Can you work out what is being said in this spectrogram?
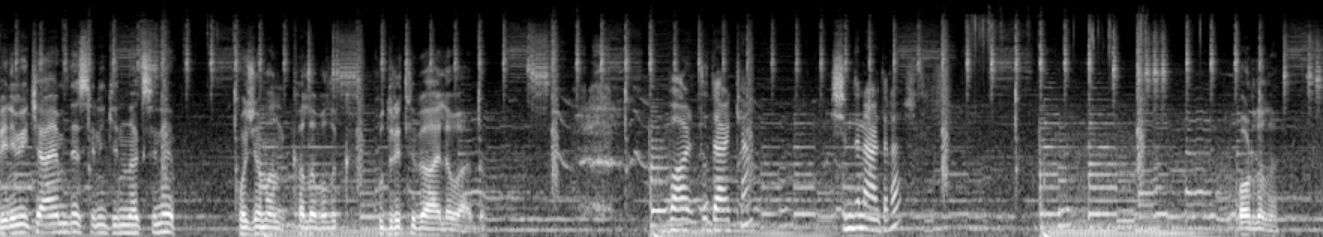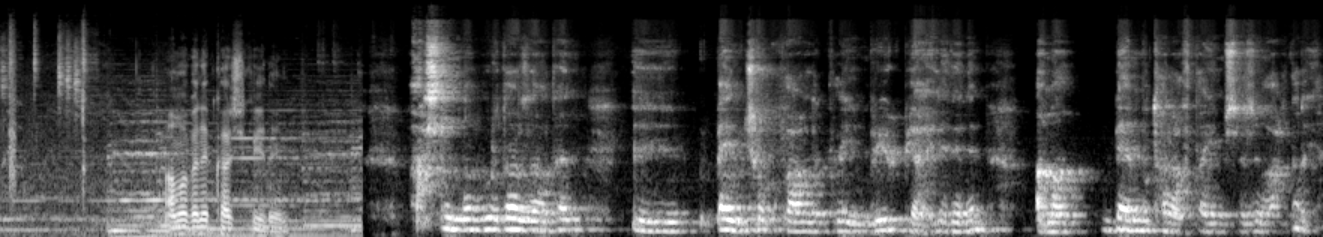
Benim hikayemde seninkinin aksine kocaman, kalabalık, kudretli bir aile vardı. Vardı derken, şimdi neredeler? Oradalar. Ama ben hep karşı kıyıdayım. Aslında burada zaten e, ben çok varlıklıyım, büyük bir ailedenim ama ben bu taraftayım sözü vardır ya.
